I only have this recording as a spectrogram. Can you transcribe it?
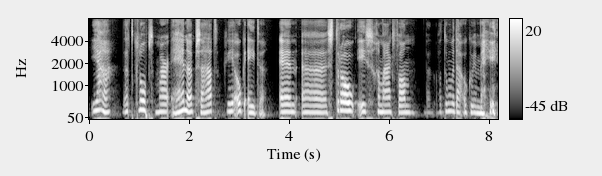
Ja, dat klopt, maar hennepzaad kun je ook eten. En uh, stro is gemaakt van wat doen we daar ook weer mee?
